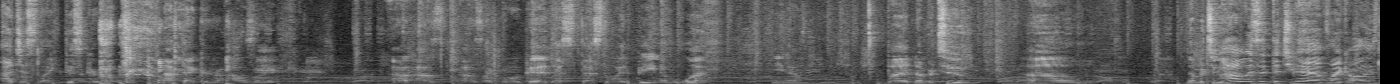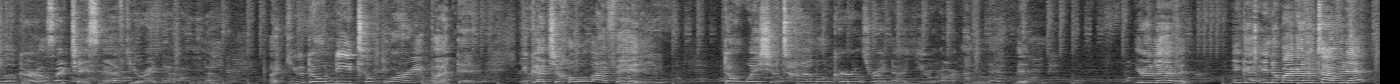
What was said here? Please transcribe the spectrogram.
I just like this girl, not that girl." I was like. I, I, was I was like, well, good. That's that's the way to be. Number one, you know. But number two, um, number two, how is it that you have like all these little girls like chasing after you right now? You know, like you don't need to worry about that. You got your whole life ahead of you. Don't waste your time on girls right now. You are 11. You're 11. Ain't, got, ain't nobody got no time for that.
